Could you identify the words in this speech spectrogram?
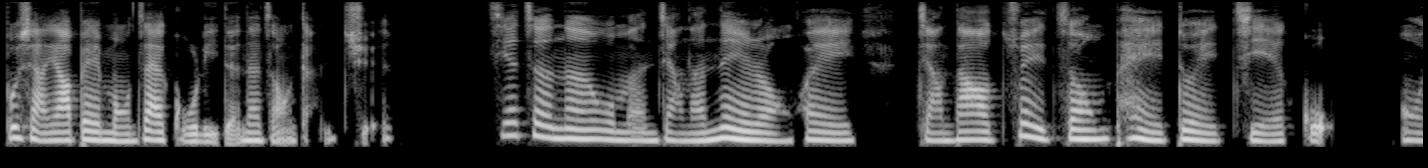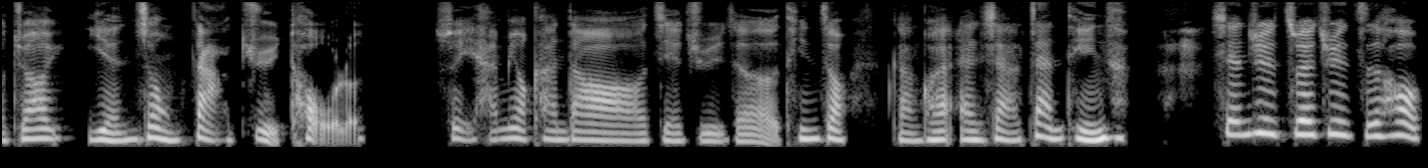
不想要被蒙在鼓里的那种感觉。接着呢，我们讲的内容会讲到最终配对结果，我就要严重大剧透了。所以还没有看到结局的听众，赶快按下暂停，先去追剧，之后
